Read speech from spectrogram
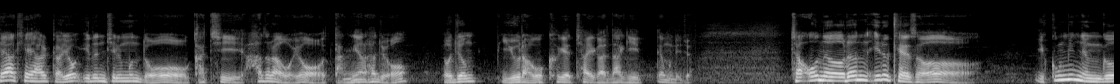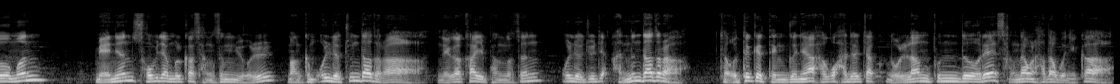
해약해야 할까요? 이런 질문도 같이 하더라고요. 당연하죠. 요즘 비율하고 크게 차이가 나기 때문이죠. 자, 오늘은 이렇게 해서 이 국민연금은 매년 소비자 물가 상승률만큼 올려준다더라. 내가 가입한 것은 올려주지 않는다더라. 자, 어떻게 된 거냐 하고 하들짝 놀란 분들의 상담을 하다 보니까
